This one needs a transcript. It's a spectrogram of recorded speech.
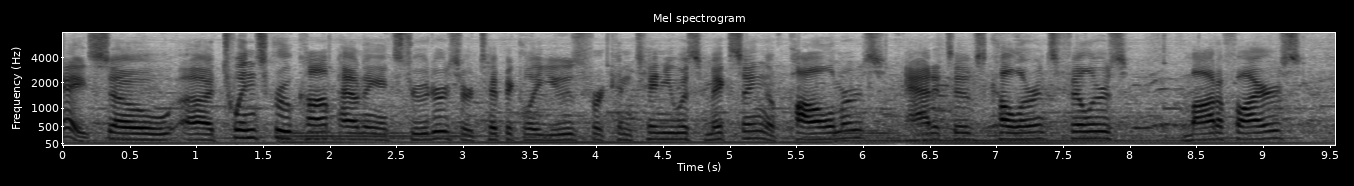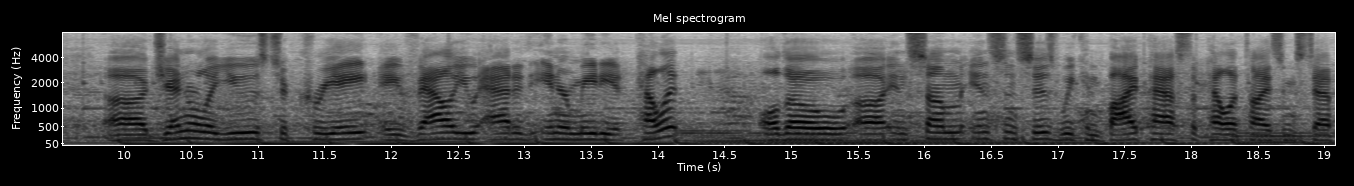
Okay, so uh, twin screw compounding extruders are typically used for continuous mixing of polymers, additives, colorants, fillers, modifiers, uh, generally used to create a value-added intermediate pellet, although uh, in some instances we can bypass the pelletizing step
